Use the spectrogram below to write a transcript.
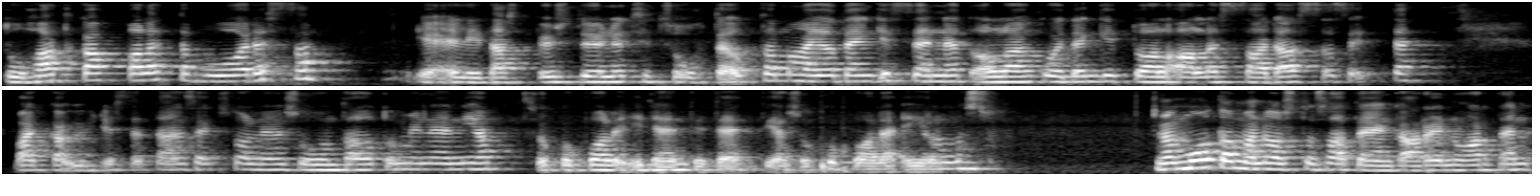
tuhat kappaletta vuodessa. Ja eli tästä pystyy nyt sit suhteuttamaan jotenkin sen, että ollaan kuitenkin tuolla alle sadassa sitten, vaikka yhdistetään seksuaalinen suuntautuminen ja sukupuoli-identiteetti ja sukupuolen ilmaisu. No, muutama nosto sateenkaarinuorten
